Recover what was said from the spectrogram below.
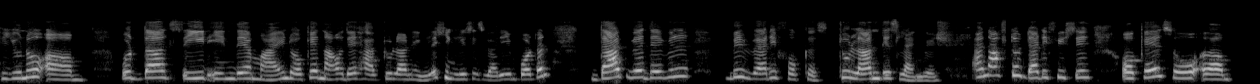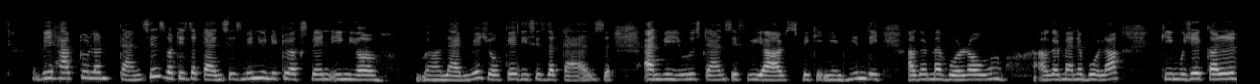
you know um put the seed in their mind okay now they have to learn english. English is very important. That way they will be very focused to learn this language. And after that if you say okay so um, we have to learn tenses. What is the tenses mean? You need to explain in your uh, language okay this is the tense and we use tense if we are speaking in hindi अगर मैं बोल रहा हूँ अगर मैंने बोला कि मुझे कल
